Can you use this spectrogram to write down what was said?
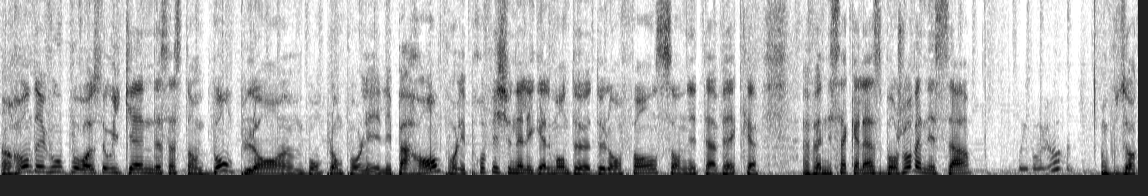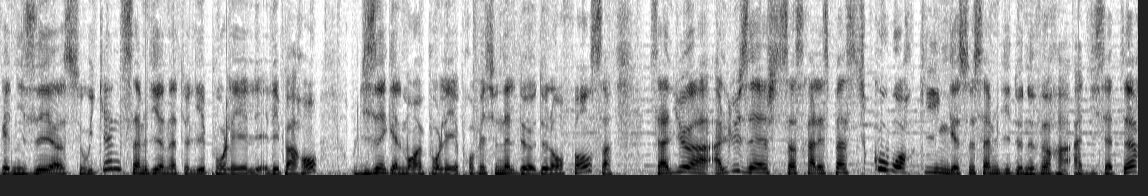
Un rendez-vous pour euh, ce week-end, ça c'est un bon plan, un bon plan pour les, les parents, pour les professionnels également de, de l'enfance. On est avec euh, Vanessa Calas. Bonjour Vanessa. Oui, bonjour. Vous organisez euh, ce week-end, samedi, un atelier pour les, les, les parents. Vous le disiez également hein, pour les professionnels de, de l'enfance. Ça a lieu à, à l'usage. Ça sera à l'espace coworking ce samedi de 9h à, à 17h.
